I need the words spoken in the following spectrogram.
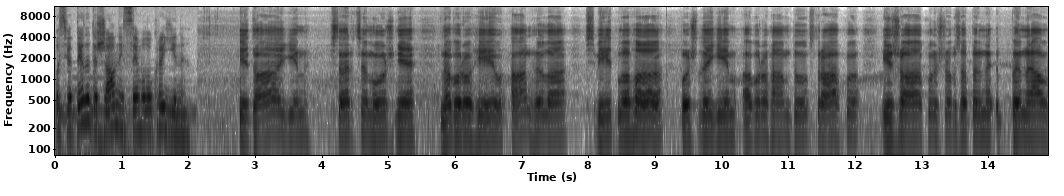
освятили державний символ України. і дай їм серце мужнє на ворогів ангела світлого, пошли їм, а ворогам дух страху і жаху, щоб запинав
